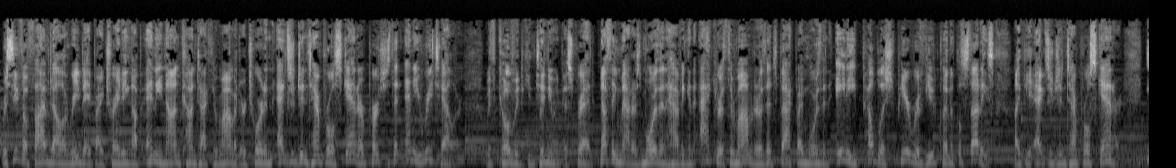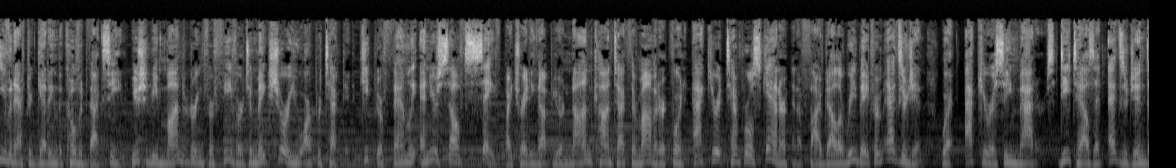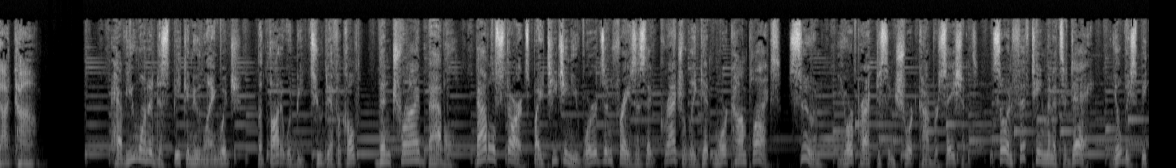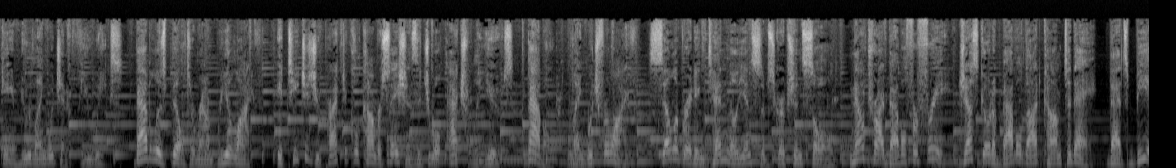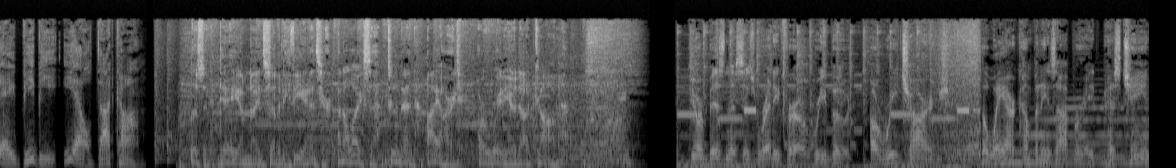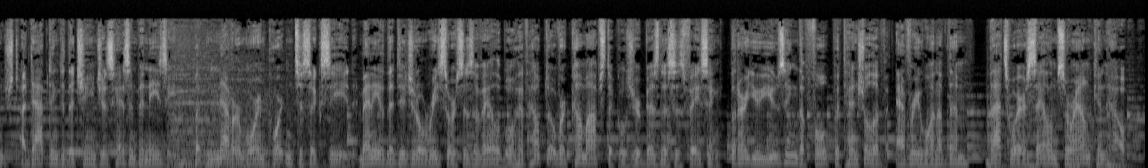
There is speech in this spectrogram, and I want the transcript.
Receive a $5 rebate by trading up any non contact thermometer toward an Exergen temporal scanner purchased at any retailer. With COVID continuing to spread, nothing matters more than having an accurate thermometer that's backed by more than 80 published peer reviewed clinical studies, like the Exergen temporal scanner. Even after getting the COVID vaccine, you should be monitoring for fever to make sure you are protected. Keep your family and yourself safe by trading up your non contact thermometer for an accurate temporal scanner and a $5 rebate from Exergen, where accuracy matters. Details at exergen.com. Have you wanted to speak a new language but thought it would be too difficult? Then try Babbel. Babbel starts by teaching you words and phrases that gradually get more complex. Soon, you're practicing short conversations. So in 15 minutes a day, you'll be speaking a new language in a few weeks. Babbel is built around real life. It teaches you practical conversations that you will actually use. Babbel, language for life. Celebrating 10 million subscriptions sold. Now try Babbel for free. Just go to babbel.com today. That's B A B B E L.com. Listen to AM 970 The Answer on Alexa, TuneIn, iHeart, or radio.com. Your business is ready for a reboot, a recharge. The way our companies operate has changed. Adapting to the changes hasn't been easy, but never more important to succeed. Many of the digital resources available have helped overcome obstacles your business is facing, but are you using the full potential of every one of them? That's where Salem Surround can help.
